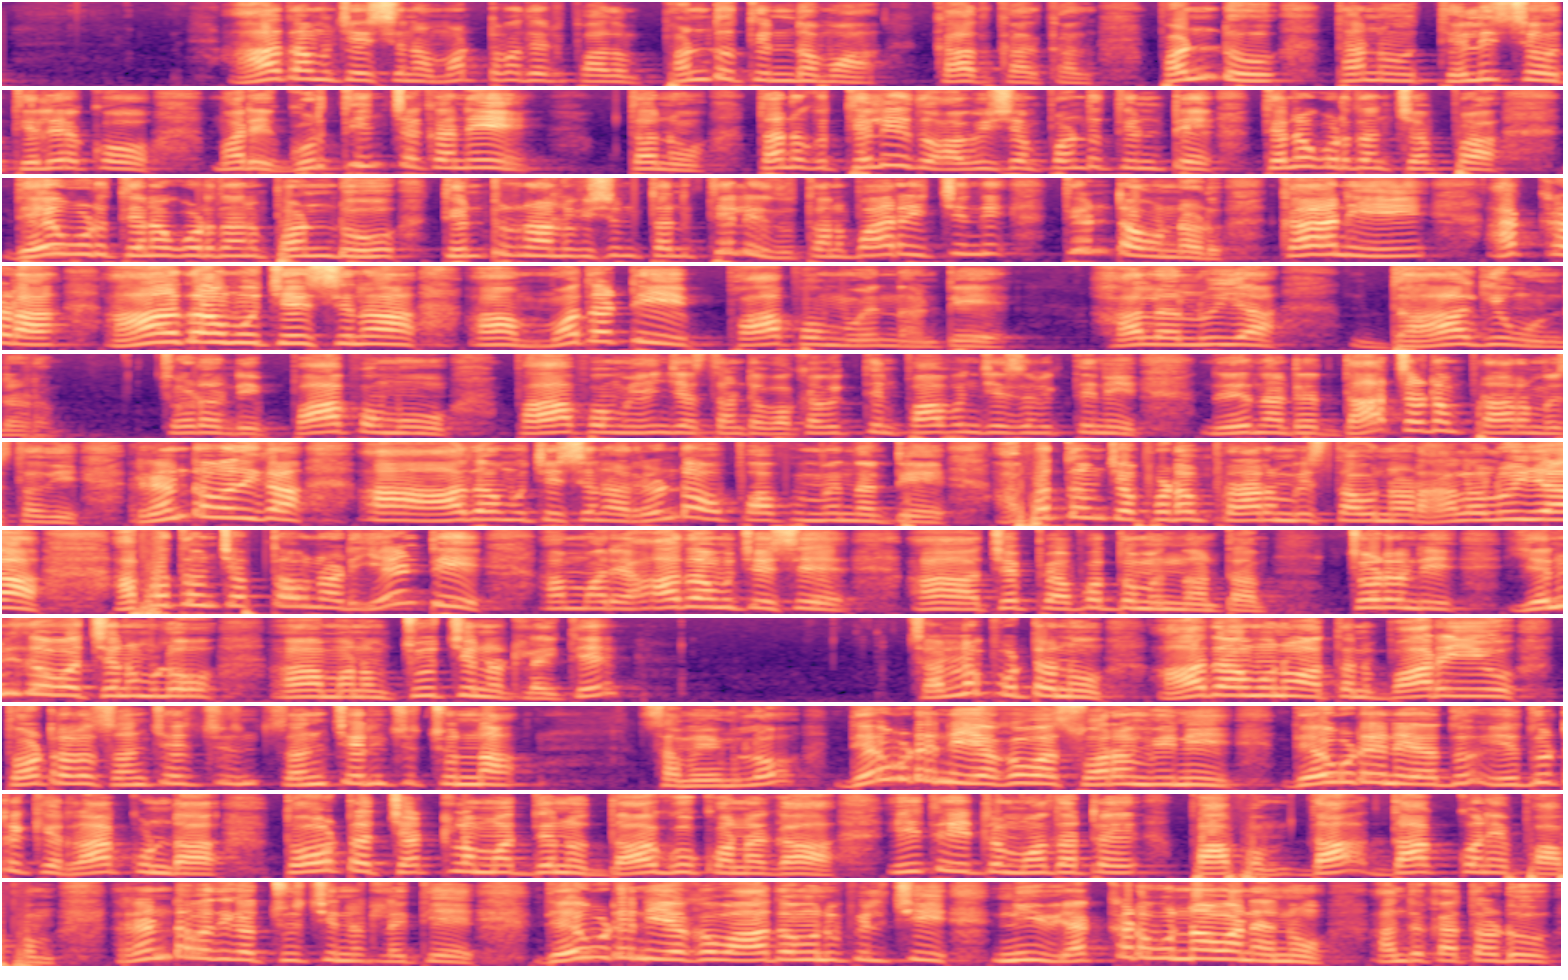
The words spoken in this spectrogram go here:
ఆదాము చేసిన మొట్టమొదటి పాదం పండు తినడమా కాదు కాదు కాదు. పండు తను తెలిసో తెలియకో మరి గుర్తించకనే తను తనకు తెలియదు ఆ విషయం. పండు తింటే తినకూడదని చెప్ప. దేవుడు తినకూడదని పండు తింటున్నాను విషయం తనకు తెలియదు తన భార్య ఇచ్చింది తింటా ఉన్నాడు. కానీ అక్కడ ఆదాము చేసిన ఆ మొదటి పాపం ఏంటంటే హలలుయ దాగి ఉండడం. చూడండి పాపము పాపము ఏం చేస్తుంటే ఒక వ్యక్తిని పాపం చేసిన వ్యక్తిని ఏంటంటే దాచడం ప్రారంభిస్తుంది. రెండవదిగా ఆ ఆదాము చేసిన రెండవ పాపం ఏంటంటే అబద్ధం చెప్పడం ప్రారంభిస్తూ ఉన్నాడు. అలలుయ అబద్ధం చెప్తా ఉన్నాడు. ఏంటి? మరి ఆదాము చేసే చెప్పే అబద్ధం ఏందంట? చూడండి ఎనిమిదవ వచనంలో మనం చూచినట్లయితే చల్లపుట్టను ఆదామును అతని భార్యయు తోటలో సంచరించు సంచరించుచున్న సమయంలో దేవుడైన యెహోవా స్వరం విని దేవుడైన ఎదు ఎదుటకి రాకుండా తోట చెట్ల మధ్యను దాగుకొనగా ఇది ఇటు మొదట పాపం దా దాక్కునే పాపం. రెండవదిగా చూచినట్లయితే దేవుడైన యెహోవా ఆదమును పిలిచి నీవు ఎక్కడ ఉన్నావా నేను అందుకు అతడు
